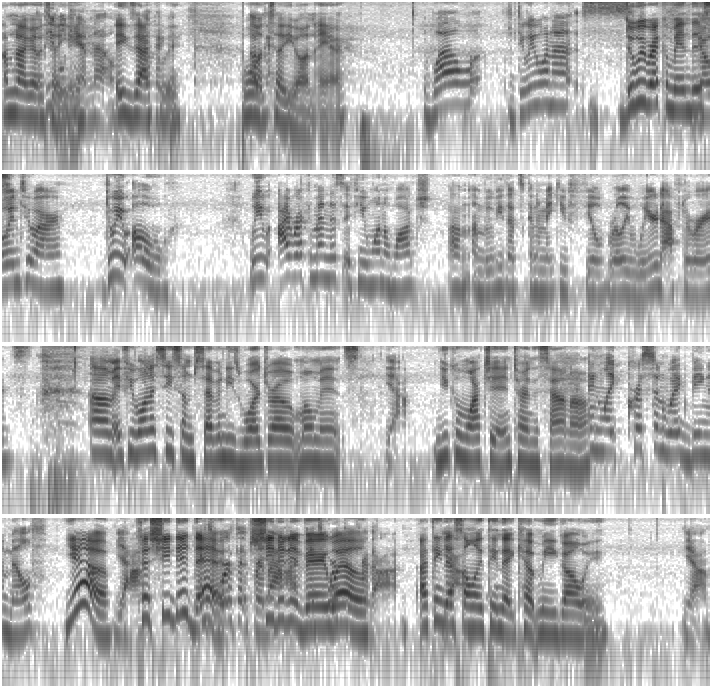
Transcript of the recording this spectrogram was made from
I'm not gonna tell people you. can't know. Okay, Exactly. good. We won't Okay. tell you on air. Well, do we want to Do we recommend this? go into our? Do we? Oh, we. I recommend this if you want to watch um, a movie that's going to make you feel really weird afterwards. um, if you want to see some 70s wardrobe moments, yeah, you can watch it and turn the sound off. and like Kristen Wiig being a milf. yeah, Yeah. because she did that. It's worth it for she that. did it It's very worth it well. for that. I think that's the only thing that kept me going. Yeah.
